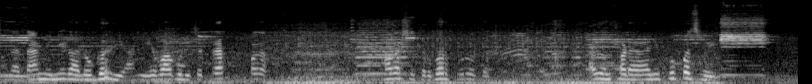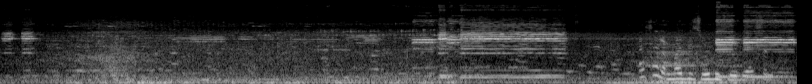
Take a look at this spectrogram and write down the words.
मग आता आम्ही निघालो घरी आणि हे वाघोलीचं ट्रॅक बघा. मागाशी तर भरपूर होतं. अजून थोड्या आणि खूपच होईल. कशाला मध्येच उभी केली असेल?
